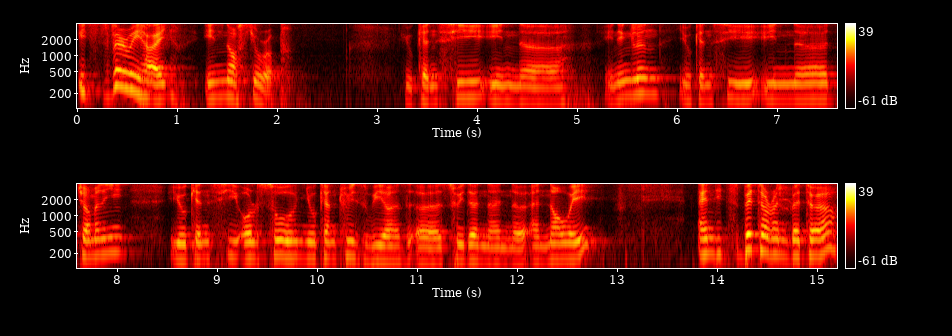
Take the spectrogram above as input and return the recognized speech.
It's very high in North Europe. You can see in, uh, in England, you can see in uh, Germany, You can see also new countries, we are uh, Sweden and, uh, and Norway. And it's better and better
